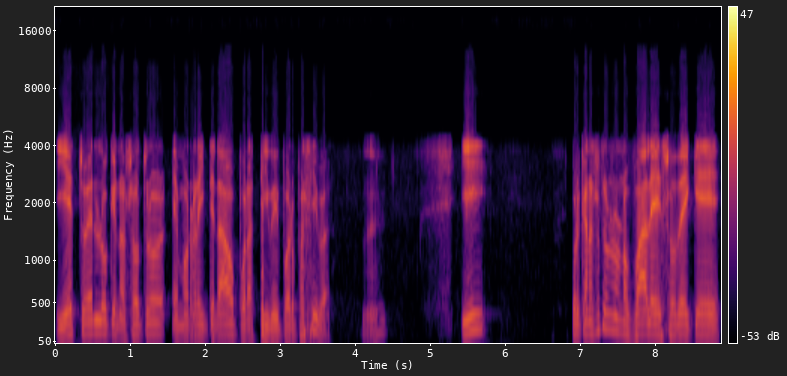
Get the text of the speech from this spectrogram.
Y esto es lo que nosotros hemos reiterado por activa y por pasiva. ¿eh? Y porque a nosotros no nos vale eso de que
